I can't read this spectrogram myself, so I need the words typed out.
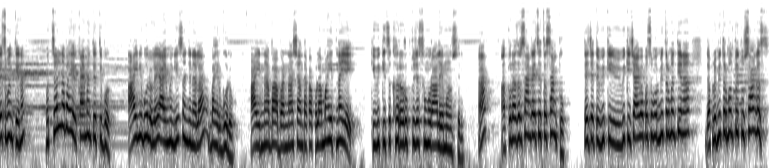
हेच म्हणते ना. मग चल ना बाहेर काय म्हणते ती बघ. आईने बोलवलंय आई म्हणली संजनाला बाहेर बोलू आईंना बाबांना शांता काकूला माहीत आहे की विकीचं खरं रूप तुझ्या समोर आलंय म्हणून सरी हा? आणि तुला जर सांगायचं तर सांग तू. त्याच्यात विकी विकीच्या आईबापासमोर मित्र म्हणते ना आपलं मित्र म्हणतोय तू सांगच.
